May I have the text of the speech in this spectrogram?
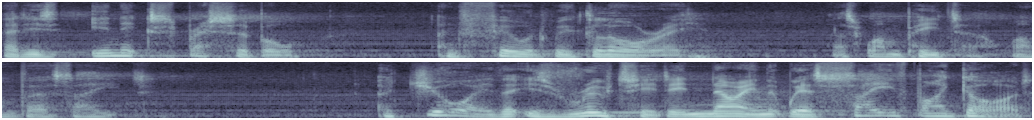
that is inexpressible and filled with glory. That's 1 Peter 1 verse 8. A joy that is rooted in knowing that we're saved by God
